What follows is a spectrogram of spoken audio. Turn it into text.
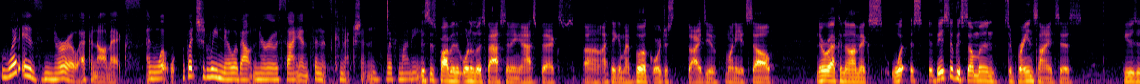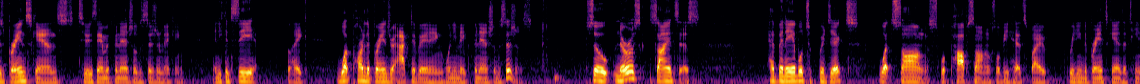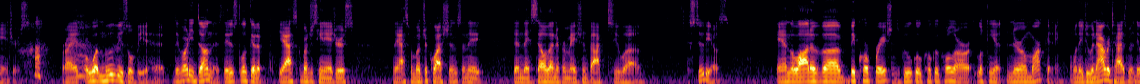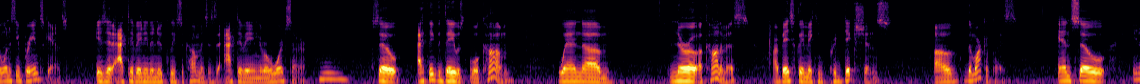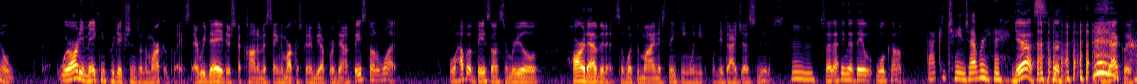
What is neuroeconomics and what, what should we know about neuroscience and its connection with money? This is probably one of the most fascinating aspects, uh, I think, in my book, or just the idea of money itself. Neuroeconomics, what is, basically someone is a brain scientist who uses brain scans to examine financial decision making. And you can see like what part of the brains are activating when you make financial decisions. So neuroscientists have been able to predict what songs, what pop songs will be hits by reading the brain scans of teenagers, huh. right? Or what movies will be a hit. They've already done this. They just look at it. You ask a bunch of teenagers, they ask them a bunch of questions, and they then they sell that information back to uh, studios. And a lot of uh, big corporations, Google, Coca-Cola, are looking at neuromarketing. When they do an advertisement, they want to see brain scans. Is it activating the nucleus accumbens? Is it activating the reward center? Mm. So I think the day was, will come when um, neuroeconomists are basically making predictions of the marketplace. And so, you know, we're already making predictions of the marketplace. Every day there's economists saying the market's going to be up or down. Based on what? Well, how about based on some real hard evidence of what the mind is thinking when you, when you digest news? Mm. So I think that day will come. That could change everything. Yes, exactly.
